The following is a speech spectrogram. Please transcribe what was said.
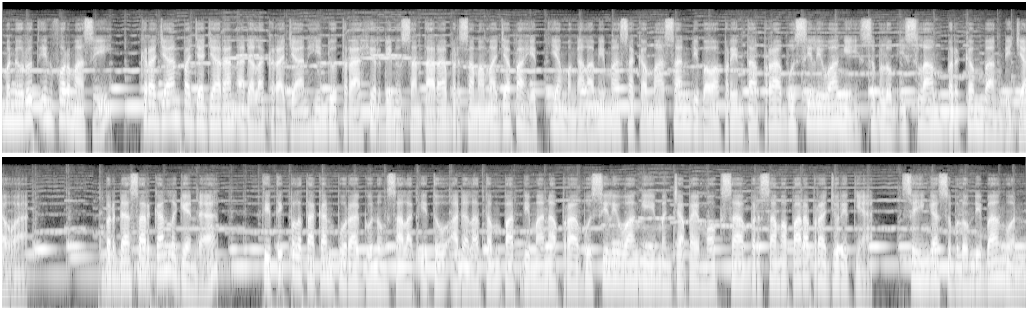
Menurut informasi, kerajaan Pajajaran adalah kerajaan Hindu terakhir di Nusantara bersama Majapahit yang mengalami masa kemasan di bawah perintah Prabu Siliwangi sebelum Islam berkembang di Jawa. Berdasarkan legenda, titik peletakan pura Gunung Salak itu adalah tempat di mana Prabu Siliwangi mencapai moksa bersama para prajuritnya, sehingga sebelum dibangun,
